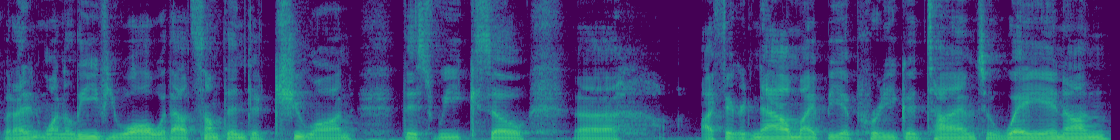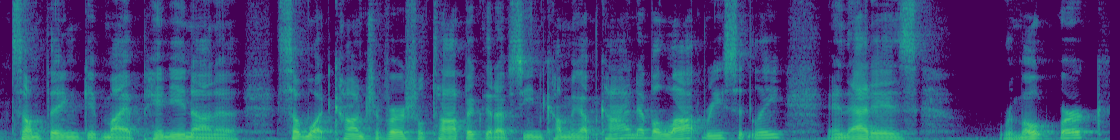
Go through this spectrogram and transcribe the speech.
but I didn't want to leave you all without something to chew on this week, so uh, I figured now might be a pretty good time to weigh in on something, give my opinion on a somewhat controversial topic that I've seen coming up kind of a lot recently, and that is remote work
